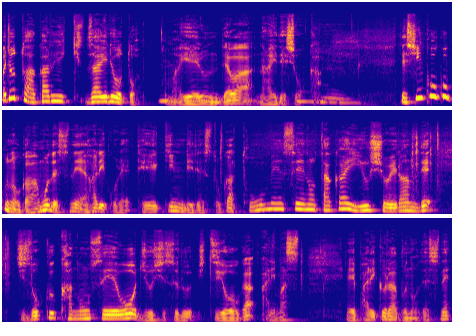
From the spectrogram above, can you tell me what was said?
あ、ちょっと明るい材料と、まあ、言えるんではないでしょうか。うんで新興国の側もですねやはりこれ低金利ですとか透明性の高い融資を選んで持続可能性を重視する必要があります。えパリクラブのですね、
